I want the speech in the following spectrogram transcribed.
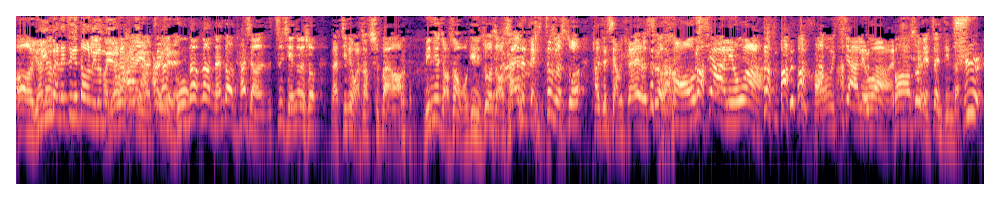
哦，原来明白了这个道理了没有？哦原来还这个那那难道他想之前跟他说，那今天晚上吃饭啊，明天早上我给你做早餐，得 这么说他就想开了，是吧？好下流啊！好下流啊！好说点正经的吃，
